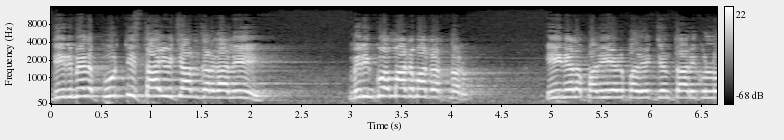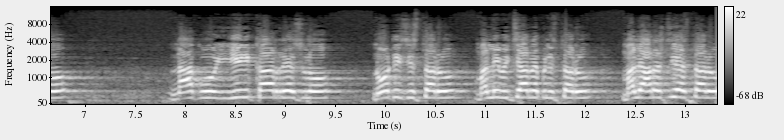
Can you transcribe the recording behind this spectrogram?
దీని మీద పూర్తి స్థాయి విచారణ జరగాలి. మీరు ఇంకో మాట మాట్లాడుతున్నారు. ఈ నెల పదిహేడు పదిహేను తారీఖుల్లో నాకు ఈ కార్ రేసులో నోటీస్ ఇస్తారు మళ్ళీ విచారణ పిలుస్తారు మళ్ళీ అరెస్ట్ చేస్తారు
